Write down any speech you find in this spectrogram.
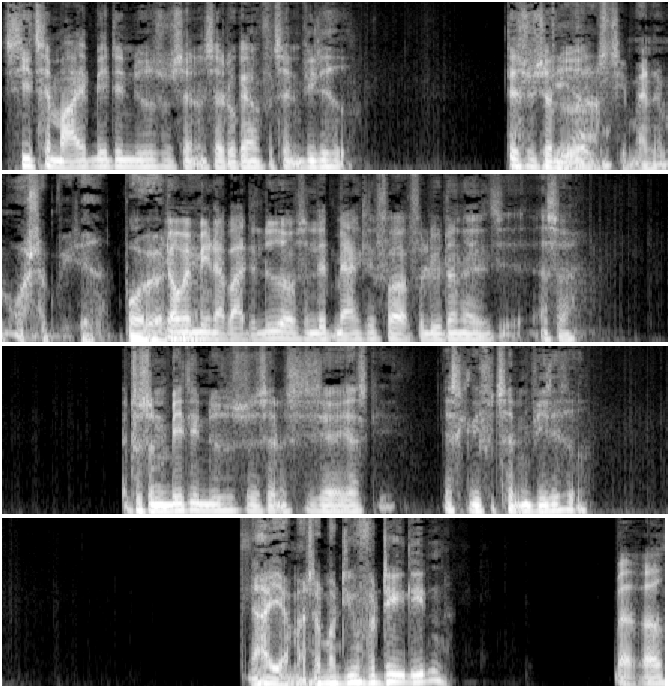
sige til mig midt i en nyhedsudsendelse, at du gerne vil fortælle en vittighed. Det synes jeg Det lyder... er simpelthen en morsom vittighed. Prøv at høre Jo, men jeg det. mener bare, det lyder jo sådan lidt mærkeligt for, for lytterne. Altså, at du sådan midt i en nyhedsudsendelse siger, jeg skal, jeg skal lige fortælle en vittighed. Nej, jamen, så må de jo fordele i den. Hvad? hvad?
